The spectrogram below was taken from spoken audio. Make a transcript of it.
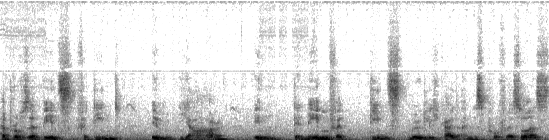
Herr Professor Beetz verdient im Jahr in der Nebenverdienstmöglichkeit eines Professors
